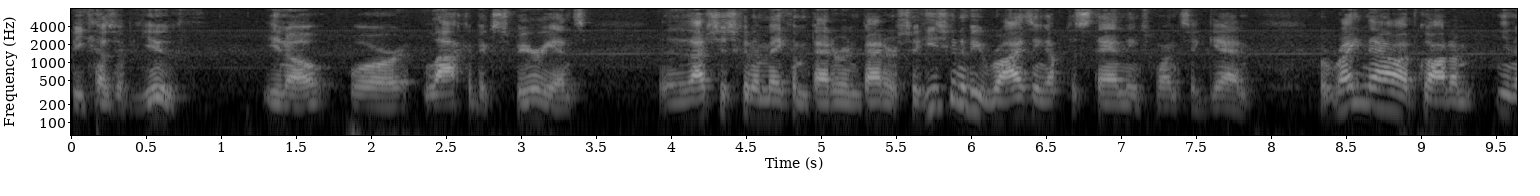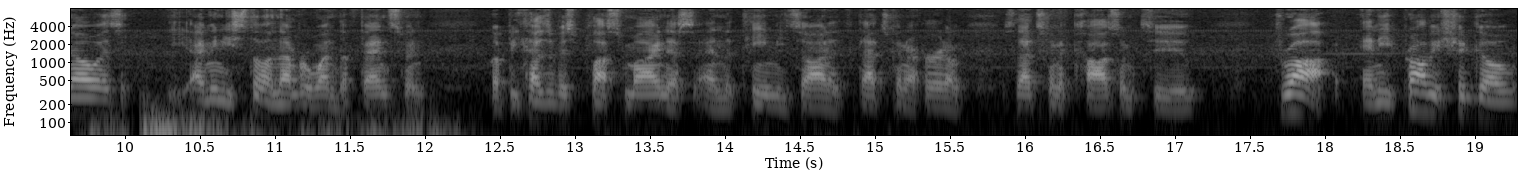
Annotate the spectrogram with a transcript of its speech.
because of youth, you know, or lack of experience, that's just going to make him better and better. So he's going to be rising up the standings once again. But right now, I've got him, you know, as I mean, he's still a number one defenseman, but because of his plus minus and the team he's on, that's going to hurt him. So that's going to cause him to drop. And he probably should go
